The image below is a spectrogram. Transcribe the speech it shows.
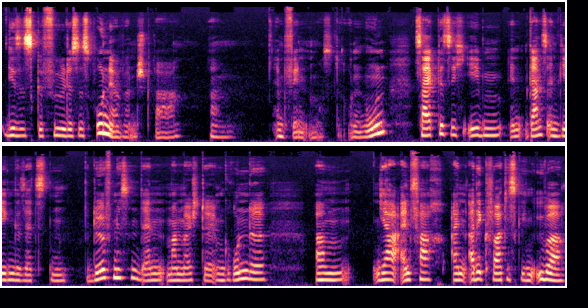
dieses Gefühl, dass es unerwünscht war, ähm, empfinden musste. Und nun zeigt es sich eben in ganz entgegengesetzten Bedürfnissen, denn man möchte im Grunde ähm, ja einfach ein adäquates Gegenüber,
